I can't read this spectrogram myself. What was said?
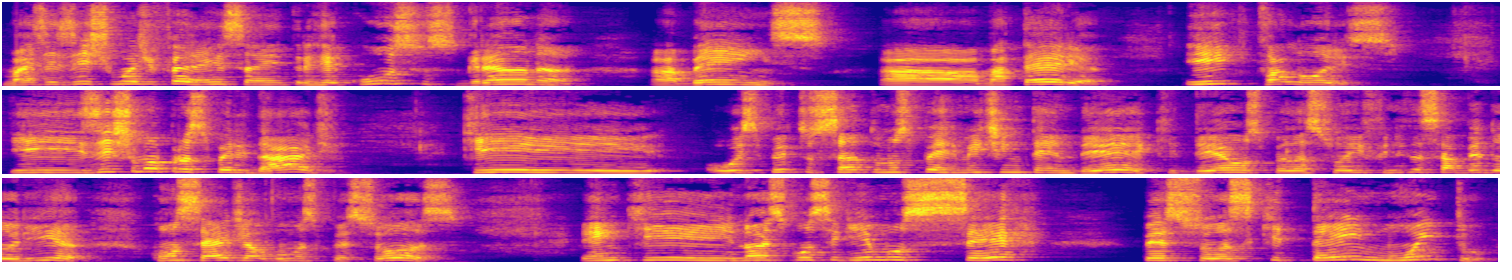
mas existe uma diferença entre recursos, grana, ah, bens, ah, matéria e valores. E existe uma prosperidade que o Espírito Santo nos permite entender que Deus, pela sua infinita sabedoria, concede a algumas pessoas em que nós conseguimos ser pessoas que têm muito,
